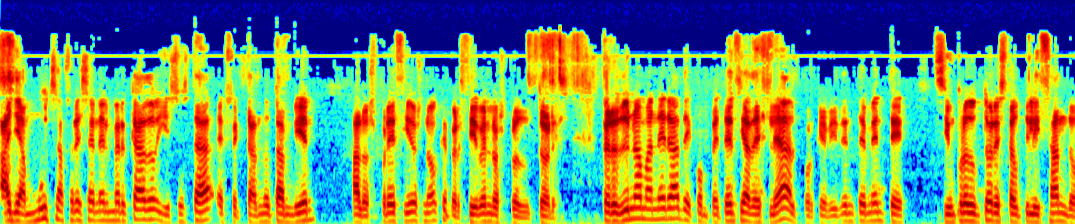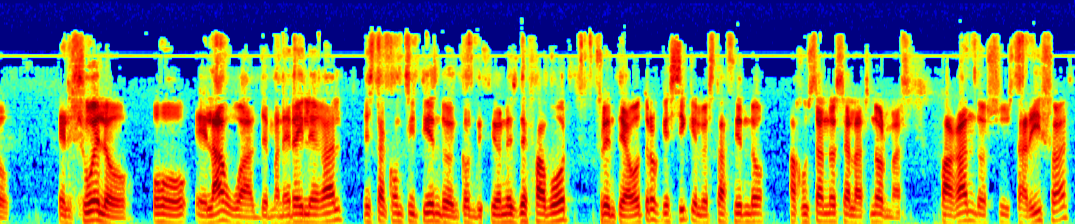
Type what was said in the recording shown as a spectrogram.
haya mucha fresa en el mercado y eso está afectando también a los precios ¿no? que perciben los productores, pero de una manera de competencia desleal, porque evidentemente si un productor está utilizando el suelo o el agua de manera ilegal, está compitiendo en condiciones de favor frente a otro que sí que lo está haciendo ajustándose a las normas, pagando sus tarifas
